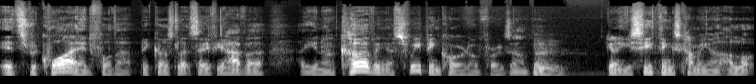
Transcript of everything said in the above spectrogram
it's required for that because let's say if you have a, a you know curving a sweeping corridor for example Mm. you know you see things coming a, a lot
